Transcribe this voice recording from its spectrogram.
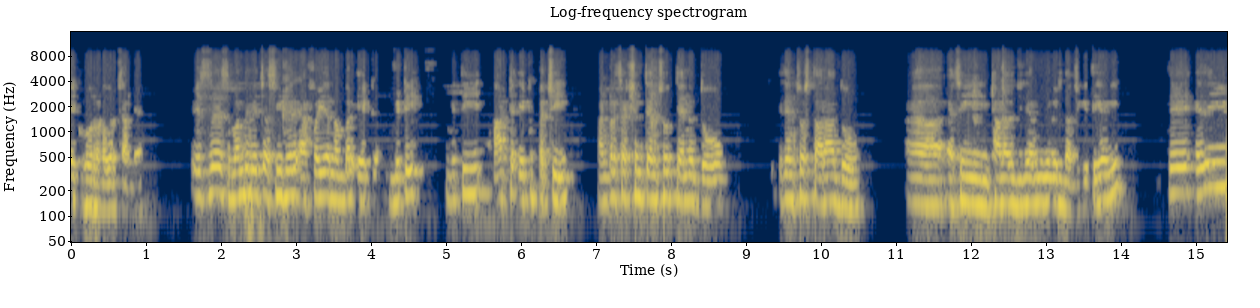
ਇੱਕ ਹੋਰ ਰਿਕਵਰ ਕਰ ਲਿਆ। ਇਸ ਦੇ ਸੰਬੰਧ ਵਿੱਚ ਅਸੀਂ ਫਿਰ ਐਫ ਆਈ ਆਰ ਨੰਬਰ 1 ਮਿਤੀ ਮਿਤੀ 8125 ਅੰਡਰ ਸੈਕਸ਼ਨ 303 2 317 2 ਅਸੀਂ ਥਾਣਾ ਰਣਜੀਤ ਦੇ ਵਿੱਚ ਦਰਜ ਕੀਤੀ ਹੈਗੀ। ਤੇ ਇਹਦੀ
